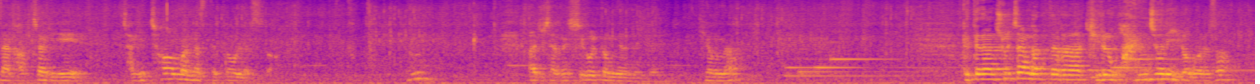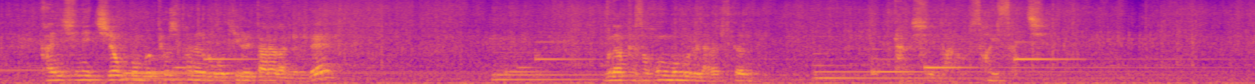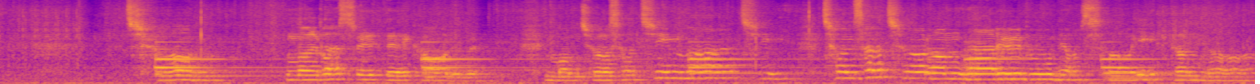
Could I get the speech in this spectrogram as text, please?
나 갑자기 자기 처음 만났을 때 떠올렸어. 응? 아주 작은 시골 동네였는데 기억나? 그때 난 출장 갔다가 길을 완전히 잃어버려서 간신히 지역본부 표지판을 보고 길을 따라갔는데 문 앞에서 홍보물을 나눠주던 당신이 바로 서 있었지. 처음 널 봤을 때 걸음을 멈춰섰지 마치 천사처럼 나를 보며 서 있던 너.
